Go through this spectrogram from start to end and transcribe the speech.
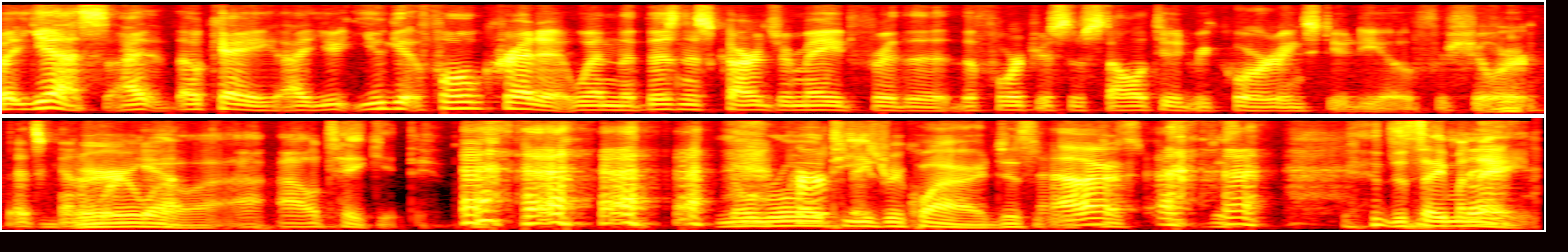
but yes, I okay. I, you you get full credit when the business cards are made for the the Fortress of Solitude recording studio for sure. That's gonna very work well. I, I'll take it. No royalties required. Just right. just, just, just say my There- name.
